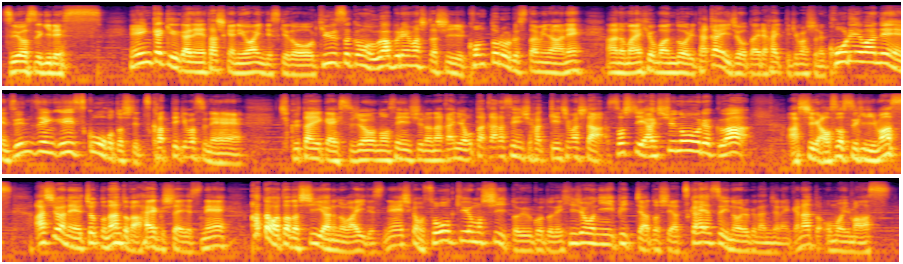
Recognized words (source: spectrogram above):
強すぎです。変化球がね、確かに弱いんですけど、球速も上振れましたし、コントロール、スタミナはね、あの、前評判通り高い状態で入ってきましたね。これはね、全然エース候補として使ってきますね。地区大会出場の選手の中にお宝選手発見しました。そして野手能力は、足が遅すぎます。足はね、ちょっとなんとか速くしたいですね。肩はただ C あるのがいいですね。しかも送球も C ということで、非常にピッチャーとしては使いやすい能力なんじゃないかなと思います。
